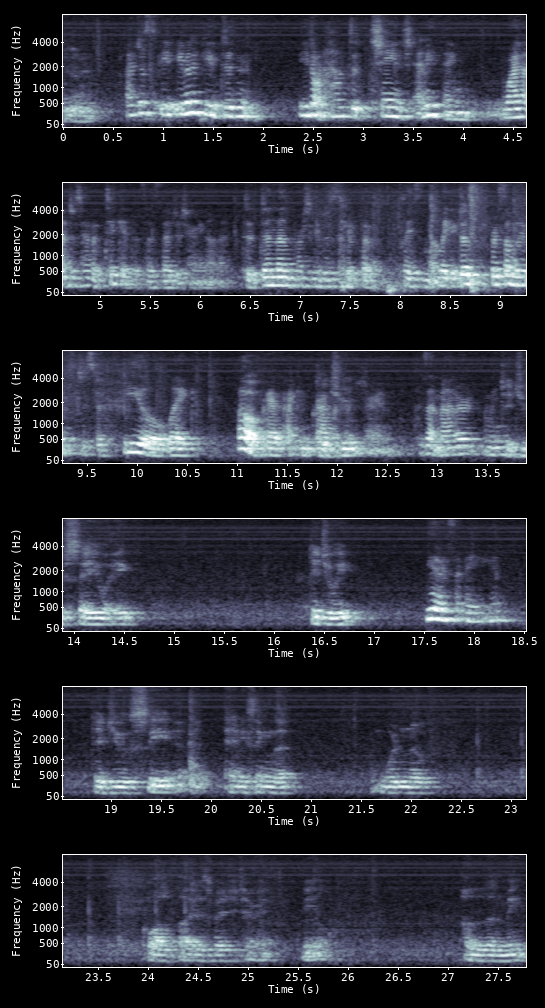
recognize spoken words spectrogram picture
you know. um, I just, even if you didn't, you don't have to change anything, why not just have a ticket that says vegetarian on it? To- And then the person can just skip that place, and like, it just, for someone just to feel like, oh, okay, I can grab a Did you- vegetarian. Does that matter? I mean, did you say you ate? Did you eat? yeah, I said yeah. Did you see anything that wouldn't have qualified as a vegetarian meal? Other than meat?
